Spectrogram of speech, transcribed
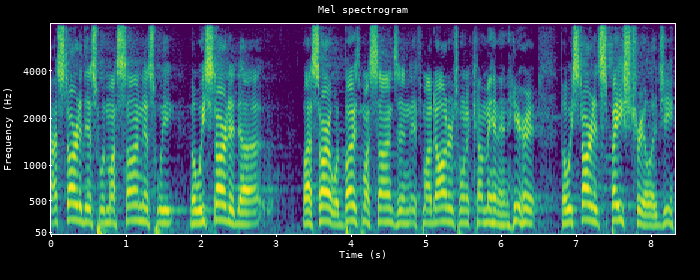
I started this with my son this week, but we started, uh, well, I started with both my sons, and if my daughters want to come in and hear it, but we started Space Trilogy.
